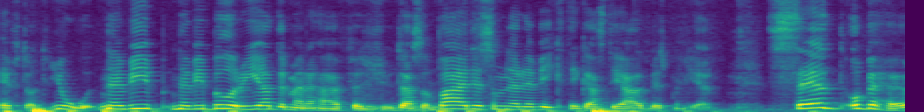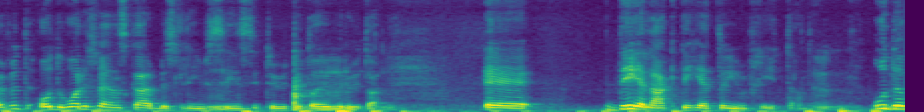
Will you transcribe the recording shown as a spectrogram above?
efteråt, jo, när vi, när vi började med det här, för, alltså, vad är det som är det viktigaste i arbetsmiljön? Sedd och behövd, och då var det Svenska Arbetslivsinstitutet och överhuvudtaget. Eh, delaktighet och inflytande. Och då,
